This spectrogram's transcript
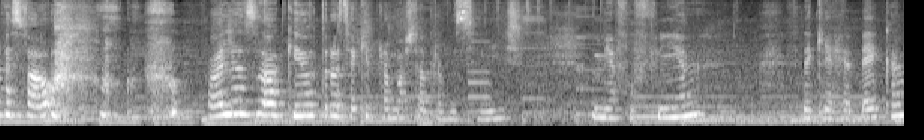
pessoal, olha só quem eu trouxe aqui pra mostrar pra vocês. Minha fofinha, essa daqui é a Rebeca.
